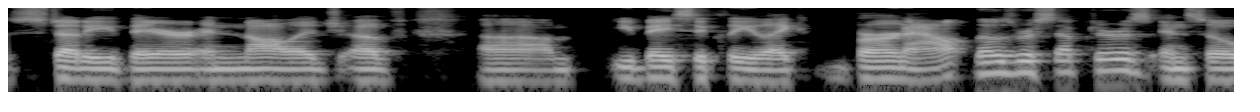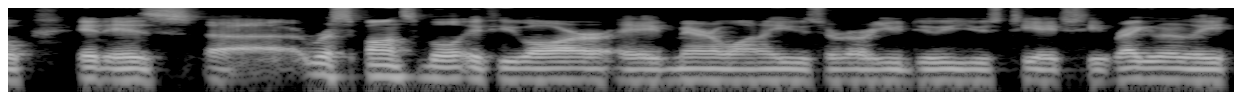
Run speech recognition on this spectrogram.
study there and knowledge of um, you basically like burn out those receptors. And so it is uh, responsible if you are a marijuana user or you do use THC regularly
